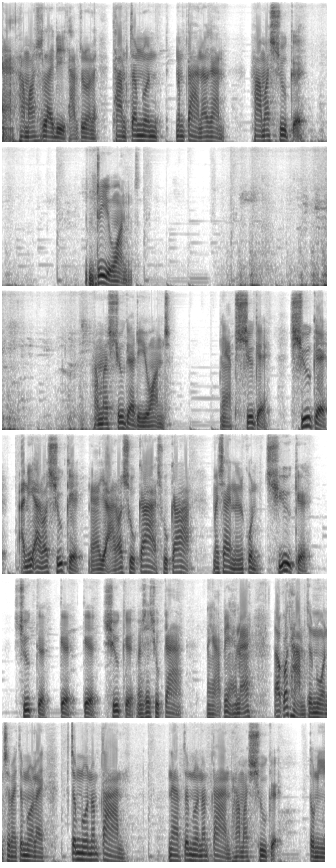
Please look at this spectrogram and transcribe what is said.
อ่า how much อะไรดี ถามจำนวนอะไรถามจำนวนน้ำตาลแล้วกัน how much sugar do you want how much sugar do you want นะครับ sugar sugar อันนี้อ่านว่า sugar นะอย่าอ่านว่า sugar sugar ไม่ใช่นะทุกคน sugar sugar เกเก sugar ไม่ใช่ sugar นะครับเนี่ยเห็นไหมเราก็ถามจำนวนใช่ไหมจำนวนอะไรจำนวนน้ำตาลนะครับจำนวนน้ำตาล how much sugar ตรงนี้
